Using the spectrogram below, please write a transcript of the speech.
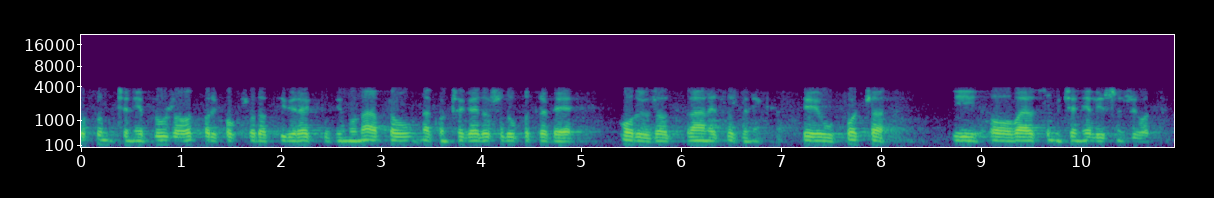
osumničen je pružao otpor i pokušao da aktivira ekskluzivnu napravu, nakon čega je došlo do upotrebe oružja od strane službenika EU poča i ovaj, osumničen je lišen života.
